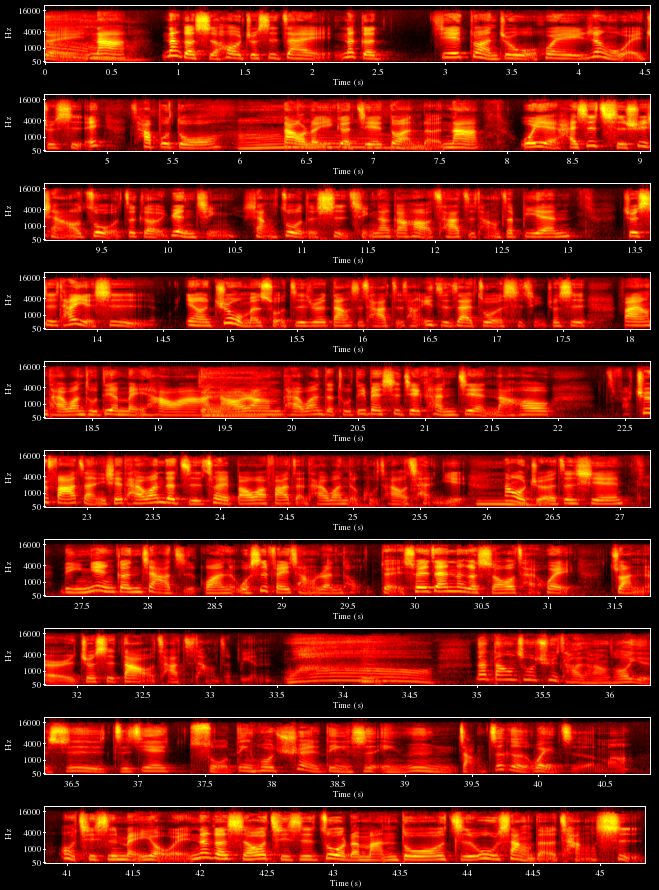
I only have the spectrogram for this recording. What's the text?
对，那那个时候就是在那个阶段，就我会认为就是哎，差不多到了一个阶段了。哦、那我也还是持续想要做这个愿景想做的事情。那刚好茶子堂这边，就是它也是，嗯，据我们所知，就是当时茶子堂一直在做的事情，就是发扬台湾土地的美好啊，然后让台湾的土地被世界看见，然后。去发展一些台湾的植萃，包括发展台湾的苦茶油产业。嗯、那我觉得这些理念跟价值观，我是非常认同。对，所以在那个时候才会转而就是到茶子堂这边。哇、嗯，那当初去茶子堂的时候，也是直接锁定或确定是营运长这个位置了吗？哦，其实没有诶、欸，那个时候其实做了蛮多职务上的尝试。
